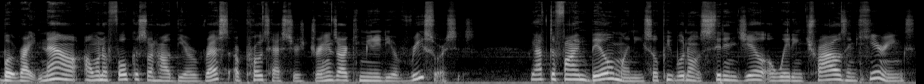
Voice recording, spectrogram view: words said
But right now, I want to focus on how the arrest of protesters drains our community of resources, We have to find bail money so people don't sit in jail awaiting trials and hearings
